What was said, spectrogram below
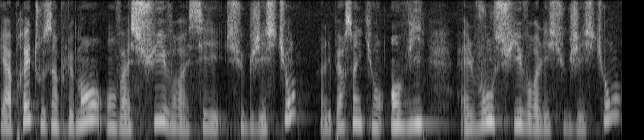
Et après, tout simplement, on va suivre ces suggestions les personnes qui ont envie, elles vont suivre les suggestions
